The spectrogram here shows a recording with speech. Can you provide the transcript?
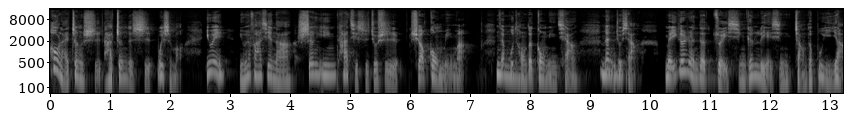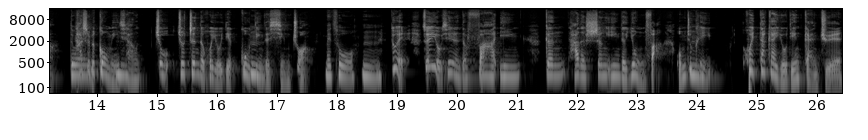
后来证实，它真的是为什么？因为你会发现啊，声音它其实就是需要共鸣嘛，在不同的共鸣腔，嗯、那你就想，每一个人的嘴型跟脸型长得不一样，它是不是共鸣腔就、嗯、就真的会有一点固定的形状？嗯、没错，嗯，对，所以有些人的发音跟他的声音的用法，我们就可以。会大概有点感觉，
